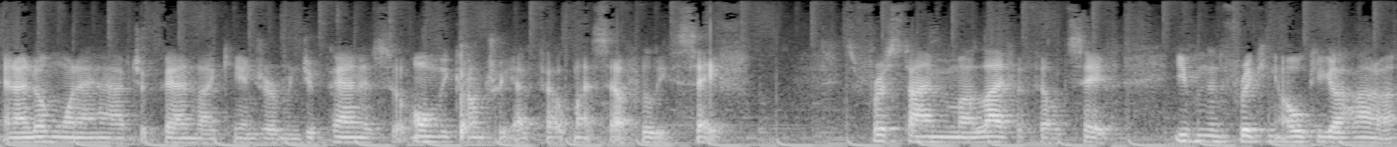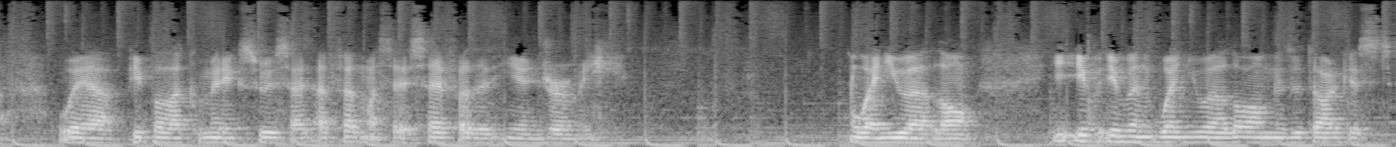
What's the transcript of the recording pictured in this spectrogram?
and I don't want to have Japan like here in Germany. Japan is the only country I felt myself really safe. It's the first time in my life I felt safe. Even in freaking Aokigahara where people are committing suicide I felt myself safer than here in Germany. when you are alone. Even when you are alone in the darkest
